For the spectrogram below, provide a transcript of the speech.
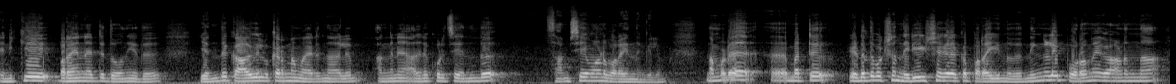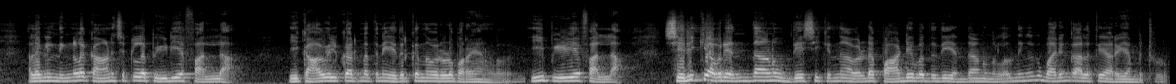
എനിക്ക് പറയാനായിട്ട് തോന്നിയത് എന്ത് കാവ്യവൽക്കരണമായിരുന്നാലും അങ്ങനെ അതിനെക്കുറിച്ച് എന്ത് സംശയമാണ് പറയുന്നെങ്കിലും നമ്മുടെ മറ്റ് ഇടതുപക്ഷ നിരീക്ഷകരൊക്കെ പറയുന്നത് നിങ്ങളീ പുറമെ കാണുന്ന അല്ലെങ്കിൽ നിങ്ങളെ കാണിച്ചിട്ടുള്ള പി ഡി എഫ് അല്ല ഈ കാവ്യവൽക്കരണത്തിനെ എതിർക്കുന്നവരോട് പറയാനുള്ളത്. ഈ പി ഡി എഫ് അല്ല. ശരിക്കും അവരെന്താണ് ഉദ്ദേശിക്കുന്നത് അവരുടെ പാഠ്യപദ്ധതി എന്താണെന്നുള്ളത് നിങ്ങൾക്ക് വരും കാലത്തെ അറിയാൻ പറ്റുള്ളൂ.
